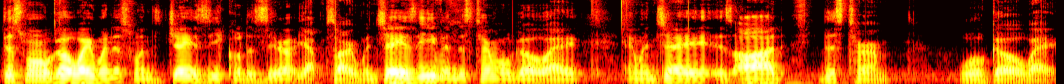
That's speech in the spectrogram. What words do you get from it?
this one will go away when this one's j is equal to 0. Yeah, sorry. When j is even, this term will go away. And when j is odd, this term will go away.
